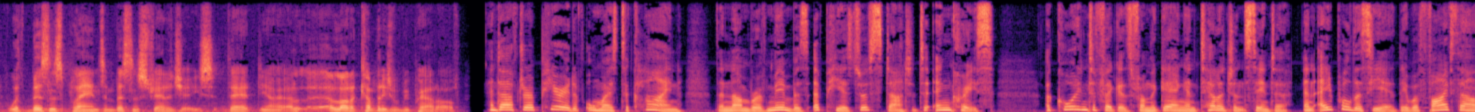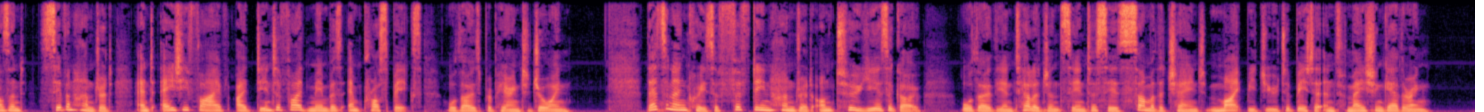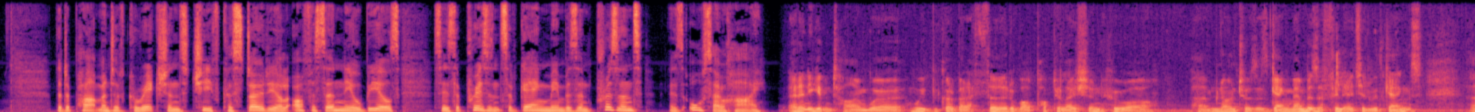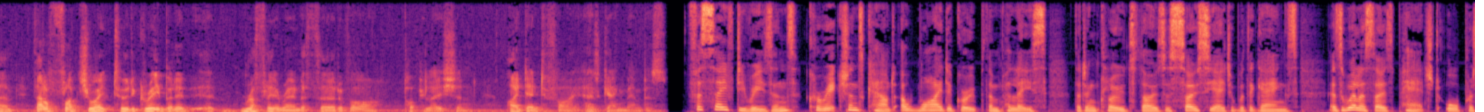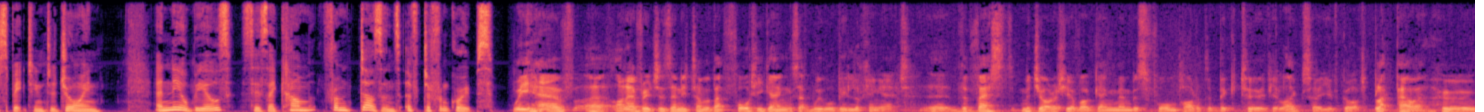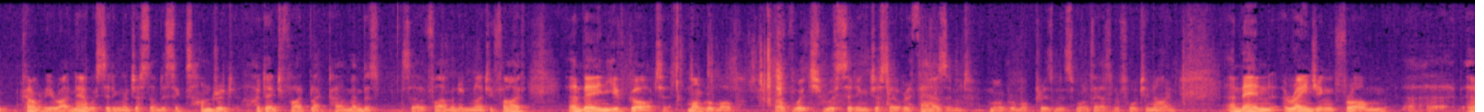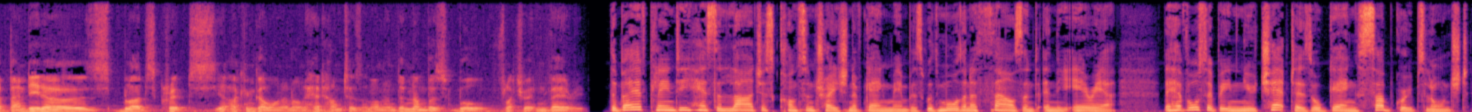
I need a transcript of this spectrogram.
with business plans and business strategies that you know a, a lot of companies would be proud of. And after a period of almost decline, the number of members appears to have started to increase. According to figures from the Gang Intelligence Centre, in April this year there were 5,785 identified members and prospects, or those preparing to join. That's an increase of 1,500 on two years ago, although the Intelligence Centre says some of the change might be due to better information gathering. The Department of Corrections Chief Custodial Officer Neil Beales says the presence of gang members in prisons is also high. At any given time, we're, we've got about a third of our population who are um, known to us as gang members, affiliated with gangs. Um, that'll fluctuate to a degree, but it, it, roughly around a third of our population identify as gang members. For safety reasons, corrections count a wider group than police that includes those associated with the gangs, as well as those patched or prospecting to join. And Neil Beales says they come from dozens of different groups. We have, uh, on average, there's any time about 40 gangs that we will be looking at. Uh, the vast majority of our gang members form part of the big two, if you like. So you've got Black Power, who currently, right now, we're sitting on just under 600 identified Black Power members, so 595. And then you've got Mongrel Mob, of which we're sitting just over 1,000 Mongrel Mob prisoners, 1,049. And then ranging from uh, uh, Bandidos, Bloods, Crips, you know, I can go on and on, Headhunters and on, and the numbers will fluctuate vary. The Bay of Plenty has the largest concentration of gang members, with more than a thousand in the area. There have also been new chapters or gang subgroups launched.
